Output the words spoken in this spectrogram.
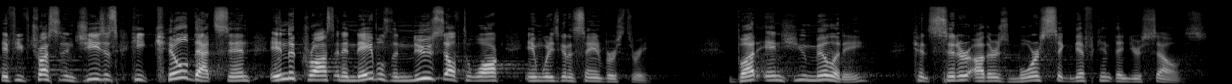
if you've trusted in Jesus, he killed that sin in the cross and enables the new self to walk in what he's going to say in verse 3. But in humility, consider others more significant than yourselves.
